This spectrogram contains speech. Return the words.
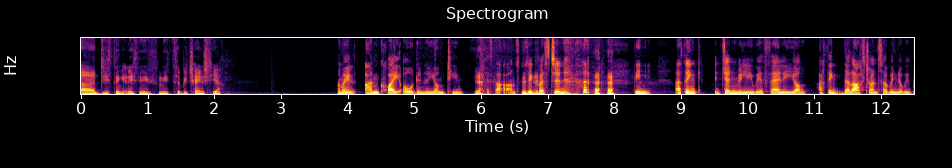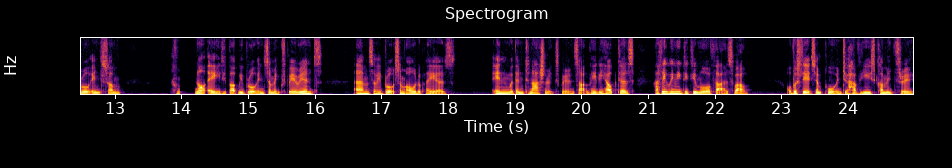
And do you think anything needs to be changed here? I mean, I'm quite old in a young team, yeah. if that answers your question. the, I think generally we're fairly young. I think the last transfer window we brought in some, not age, but we brought in some experience. Um, so we brought some older players in with international experience. That really helped us. I think we need to do more of that as well. Obviously, it's important to have youth coming through.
